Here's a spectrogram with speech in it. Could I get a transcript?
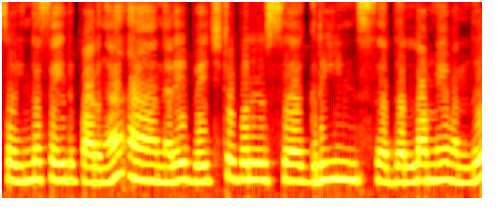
ஸோ இந்த சைடு பாருங்கள் நிறைய வெஜிடபிள்ஸு க்ரீன்ஸ் அதெல்லாமே வந்து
